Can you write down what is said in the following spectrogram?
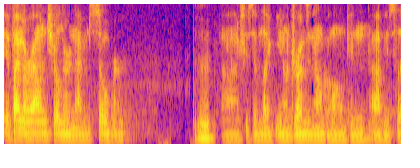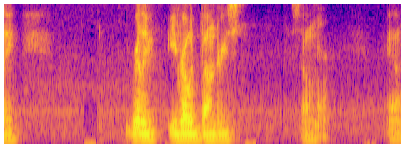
if I'm around children, I'm sober. Mhm. Uh, she said, like you know, drugs and alcohol can obviously really erode boundaries. So Yeah. yeah,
